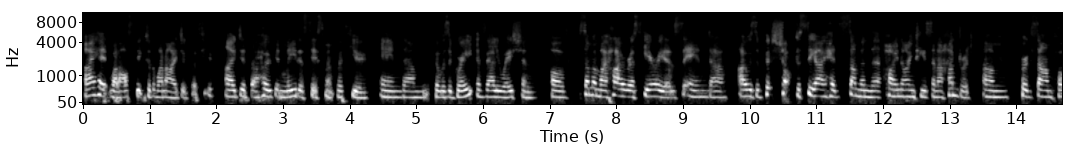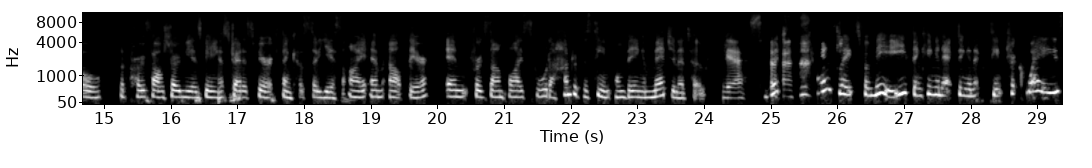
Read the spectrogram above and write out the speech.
I had, well, I'll speak to the one I did with you. I did the Hogan Lead Assessment with you, and um, it was a great evaluation of some of my high risk areas. And uh, I was a bit shocked to see I had some in the high 90s and 100. Um, for example, the profile showed me as being a stratospheric thinker. So, yes, I am out there. And for example, I scored 100% on being imaginative. Yes. which translates for me thinking and acting in eccentric ways.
